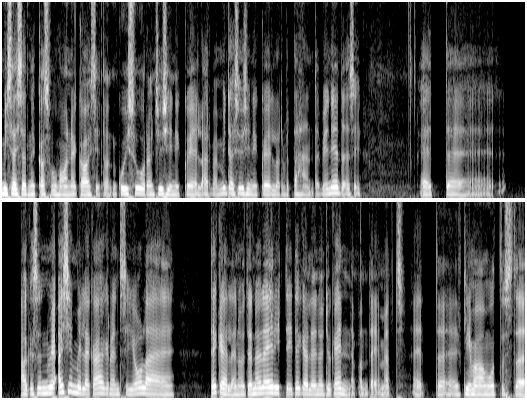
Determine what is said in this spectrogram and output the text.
mis asjad need kasvuhoonegaasid on, kui suur on süsinikueelarve, mida süsinikueelarve tähendab ja nii edasi. et aga see on asi, millega ajakirjandus ei ole tegelenud ja nad eriti ei tegelenud ju ka enne pandeemiat, et kliimamuutuste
